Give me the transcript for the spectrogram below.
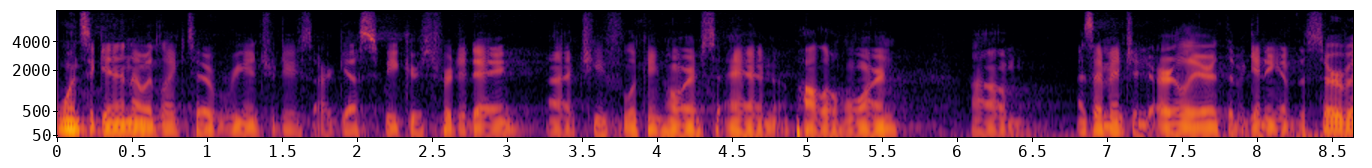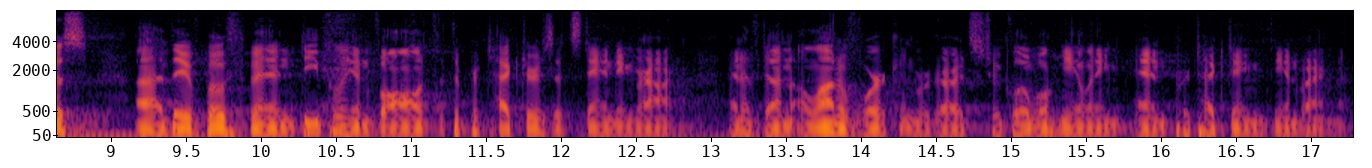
Once again, I would like to reintroduce our guest speakers for today, uh, Chief Looking Horse and Paula Horne. Um, as I mentioned earlier at the beginning of the service, uh, they have both been deeply involved with the protectors at Standing Rock and have done a lot of work in regards to global healing and protecting the environment.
